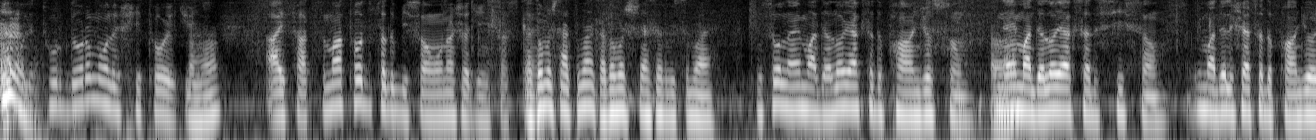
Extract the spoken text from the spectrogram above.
моли турк дорам моли хитой ҷинс. Аҳа. ай сатсима то 220 сомонаша ҷинс аст кадомаш сатман кадомаш 120 май мисол на ин модело 150 сум. Аҳа. ин модело 130 сум. Ин моделиш 150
